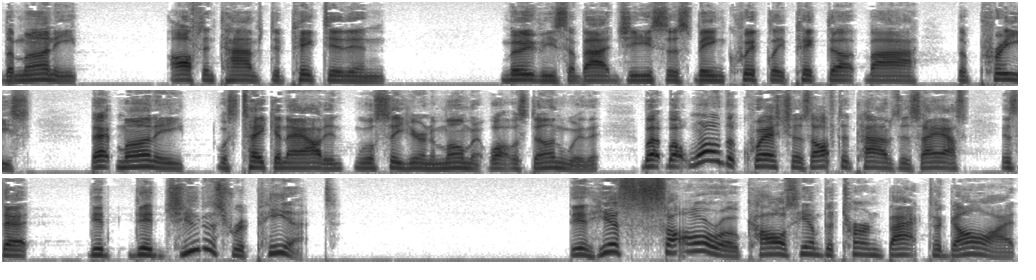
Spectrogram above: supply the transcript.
The money, oftentimes depicted in movies about Jesus being quickly picked up by the priest, that money was taken out, and we'll see here in a moment what was done with it. But but one of the questions oftentimes is asked is that did, did Judas repent? Did his sorrow cause him to turn back to God?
